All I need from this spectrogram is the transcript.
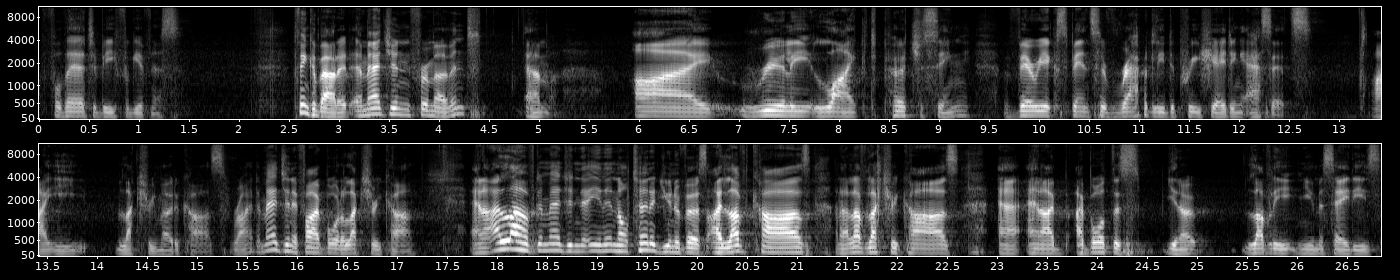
for there to be forgiveness. Think about it. Imagine for a moment um, I really liked purchasing very expensive, rapidly depreciating assets, i.e., luxury motor cars, right? Imagine if I bought a luxury car and I loved, imagine in an alternate universe, I loved cars and I loved luxury cars. Uh, and I, I bought this, you know, lovely new Mercedes.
